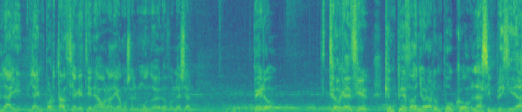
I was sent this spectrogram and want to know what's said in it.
la, la importancia que tiene ahora, digamos, el mundo de los Lesbian. Pero tengo que decir que empiezo a añorar un poco la simplicidad.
